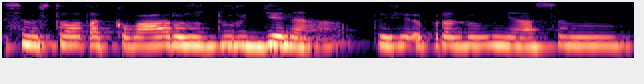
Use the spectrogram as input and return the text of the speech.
Jsem z toho taková rozdurděná, takže opravdu měla jsem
